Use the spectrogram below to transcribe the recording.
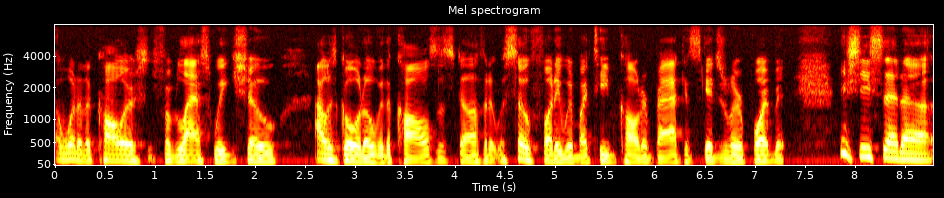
one of the callers from last week's show. I was going over the calls and stuff, and it was so funny when my team called her back and scheduled her appointment, and she said, uh,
